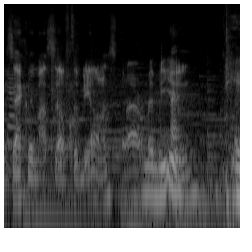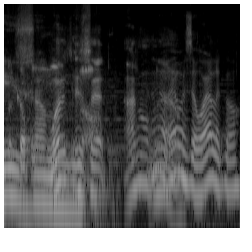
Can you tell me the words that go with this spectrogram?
exactly myself, to be honest, but I remember you. Remember He's, couple of um, What years is ago. that? I don't Oh, know. that was a while ago.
